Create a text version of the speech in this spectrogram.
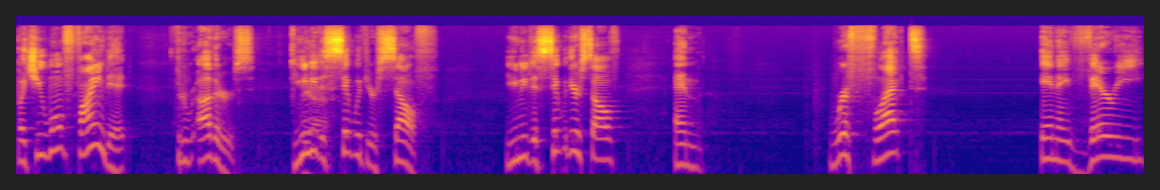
But you won't find it through others. You need to sit with yourself. You need to sit with yourself and reflect in a very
